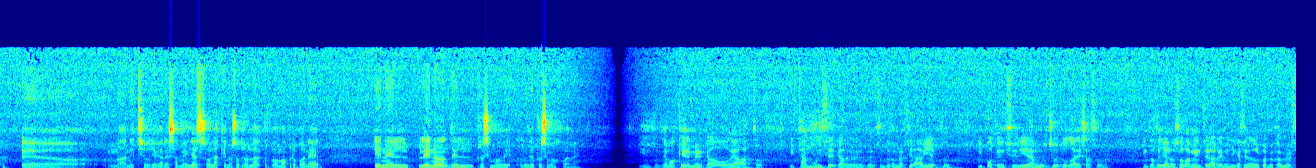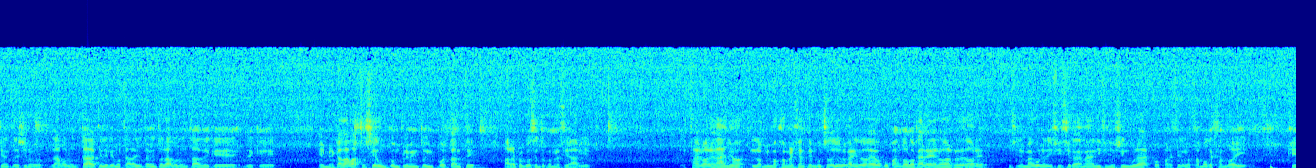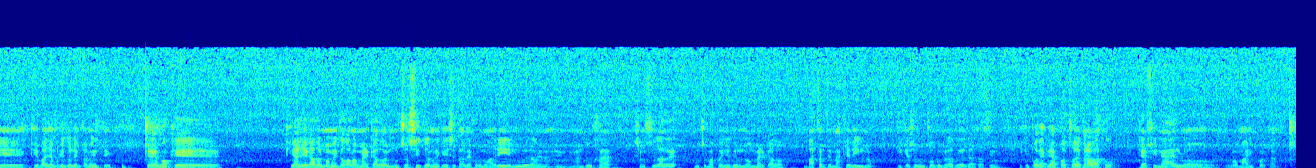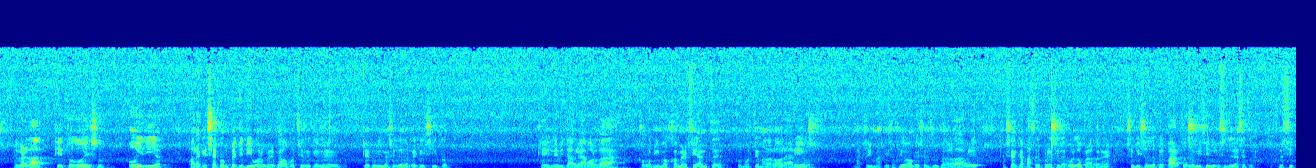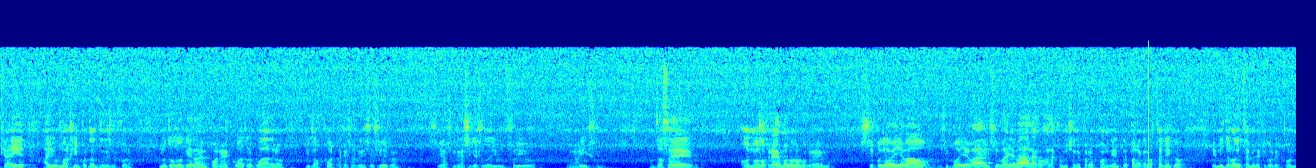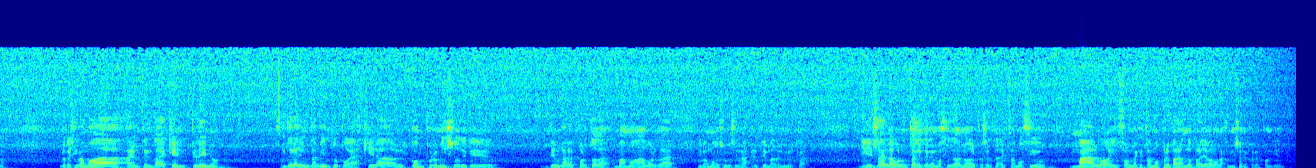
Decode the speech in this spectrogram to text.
nos han hecho llegar esas medidas son las que nosotros vamos a proponer en el pleno del próximo, del próximo jueves. Y entendemos que el mercado de abastos está muy cerca del, centro comercial abierto y potenciaría mucho toda esa zona. Entonces ya no solamente las reivindicaciones de los propios comerciantes, sino la voluntad, tiene que mostrar al ayuntamiento la voluntad de que, el mercado de abastos sea un complemento importante para el propio centro comercial abierto está el valedaño, los mismos comerciantes, muchos de ellos lo que han ido ocupando locales en los alrededores y sin embargo un edificio que además es edificio singular, pues parece que lo estamos dejando ahí que, vaya muriendo lentamente. Creemos que, que ha llegado el momento de los mercados en muchos sitios, no hay que irse tan lejos como Madrid, en Úbeda, en, Andújar, son ciudades mucho más pequeñas, tienen unos mercados bastante más que dignos y que son un foco importante de atracción y que pueden crear puestos de trabajo, que al final es lo, más importante. Es verdad que todo eso, hoy día, para que sea competitivo el mercado, pues tiene que, que reunir una serie de requisitos que es inevitable abordar con los mismos comerciantes, como el tema de los horarios, la climatización, que un sitio agradable, que sean capaces de ponerse de acuerdo para tener servicios de reparto, de domicilio, etcétera, etcétera. Es decir, que ahí hay un margen importante de mejora. No todo queda en poner cuatro cuadros y dos puertas que se abren y se cierran, si al final sigue siendo ahí un frío de nariz. Entonces, o nos lo creemos o no nos lo creemos. Se podría haber llevado, y se puede llevar, y se va a llevar a, las comisiones correspondientes para que los técnicos emitan los dictámenes que correspondan. Lo que sí vamos a, intentar es que el Pleno del Ayuntamiento pues adquiera el compromiso de que de una vez por todas vamos a abordar y vamos a solucionar el tema del mercado. Y esa es la voluntad que tenemos ciudadanos al presentar esta moción, más los informes que estamos preparando para llevarlo a las comisiones correspondientes.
